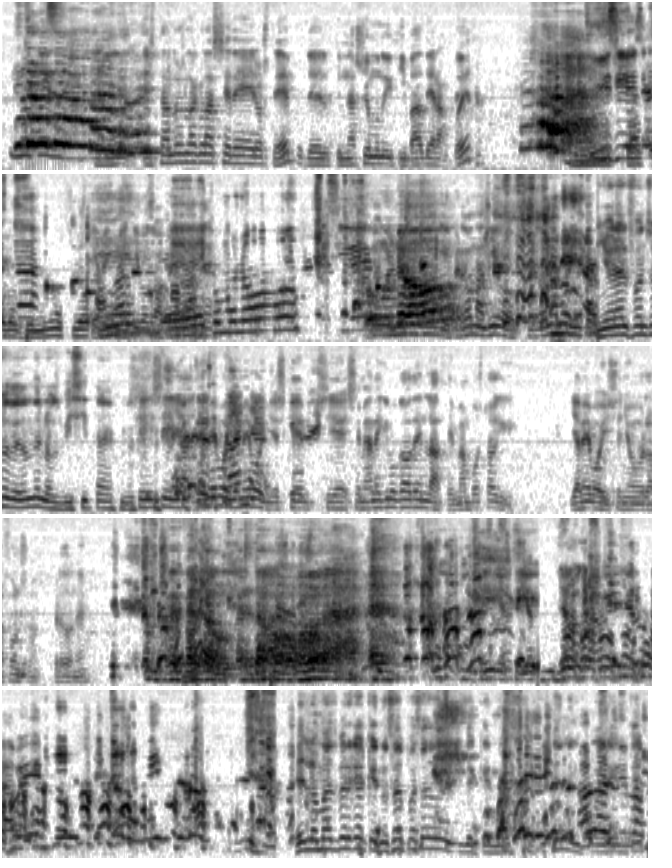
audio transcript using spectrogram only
¿Esta no es la clase de los TEP del gimnasio municipal de Aranjuez? Sí, sí, es esta. ¿Cómo no? ¿Cómo no? Perdona, Diego. Señor Alfonso, ¿de dónde nos visita? Sí, sí, ya, ya me voy, ya me voy. Es que se me han equivocado de enlace, me han puesto aquí. Ya me voy, señor Alfonso, perdón, ¿eh? Perdón, perdón. Sí, es que yo- Ya lo grabé, ya lo grabé. es lo más verga que nos ha pasado desde que nos... Ahora sí más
